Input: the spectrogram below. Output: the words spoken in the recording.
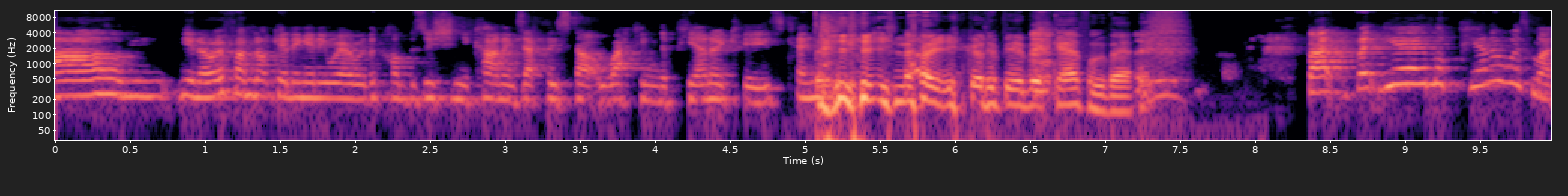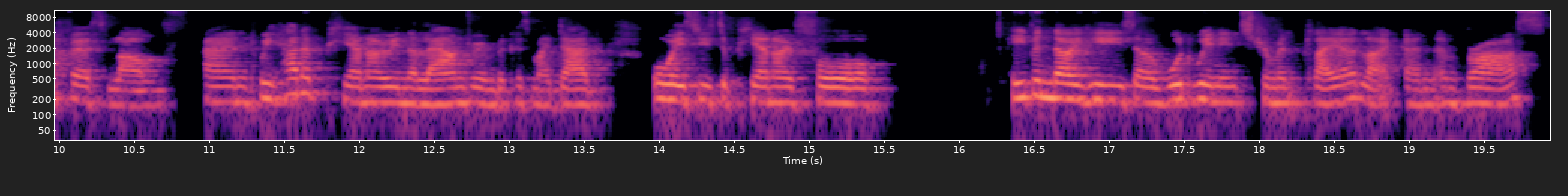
Um, you know, if I'm not getting anywhere with a composition, you can't exactly start whacking the piano keys, can you? no, you've got to be a bit careful there. But but yeah, look, piano was my first love, and we had a piano in the lounge room because my dad always used a piano for even though he's a woodwind instrument player like and, and brass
